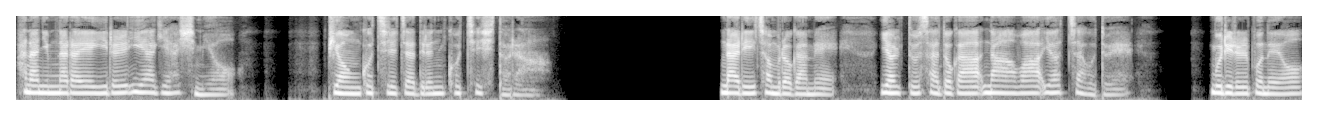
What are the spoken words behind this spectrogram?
하나님 나라의 일을 이야기하시며 병 고칠 자들은 고치시더라. 날이 저물어가매 열두 사도가 나와 여짜오되 무리를 보내어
